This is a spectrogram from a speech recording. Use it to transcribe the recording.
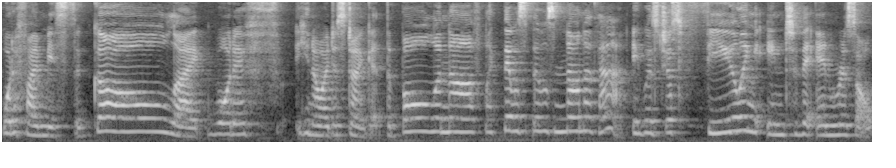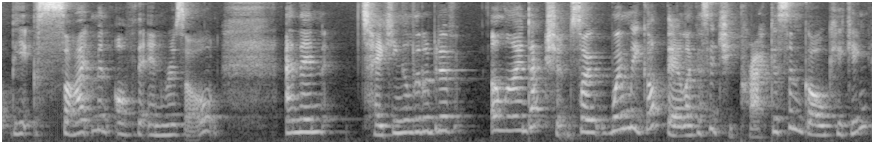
what if I miss the goal? Like what if, you know, I just don't get the ball enough? Like there was there was none of that. It was just feeling into the end result, the excitement of the end result, and then taking a little bit of aligned action. So when we got there, like I said, she practiced some goal kicking.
